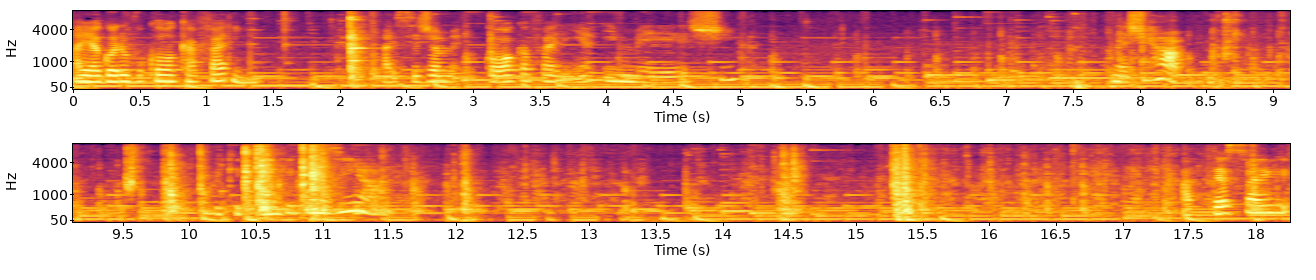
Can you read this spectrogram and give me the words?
Aí agora eu vou colocar a farinha. Aí você já coloca a farinha e mexe. Mexe rápido. Porque tem que cozinhar. Até sair...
